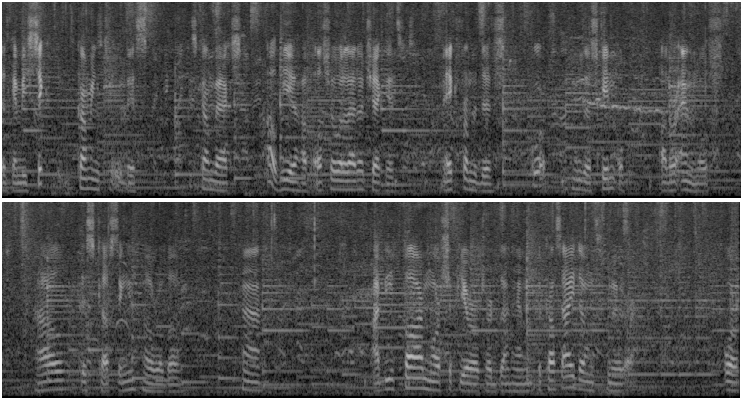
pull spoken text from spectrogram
that can be sick coming to this scumbags. Oh, here I have also a leather jacket made from the and the skin of other animals. How disgusting and horrible. Huh. I'd be far more superior than him because I don't murder. Or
